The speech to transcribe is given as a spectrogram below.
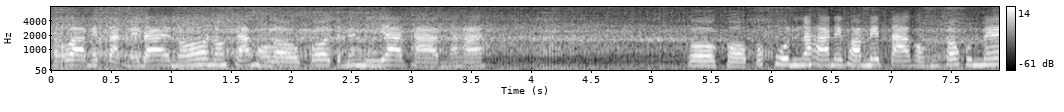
เพราะว่าไม่ตัดไม่ได้เนาะน้องช้างของเราก็จะไม่มีหญ้าทานนะคะ ก็ขอบพระคุณนะคะ ในความเมตตาของคุณพ่อคุณแม่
